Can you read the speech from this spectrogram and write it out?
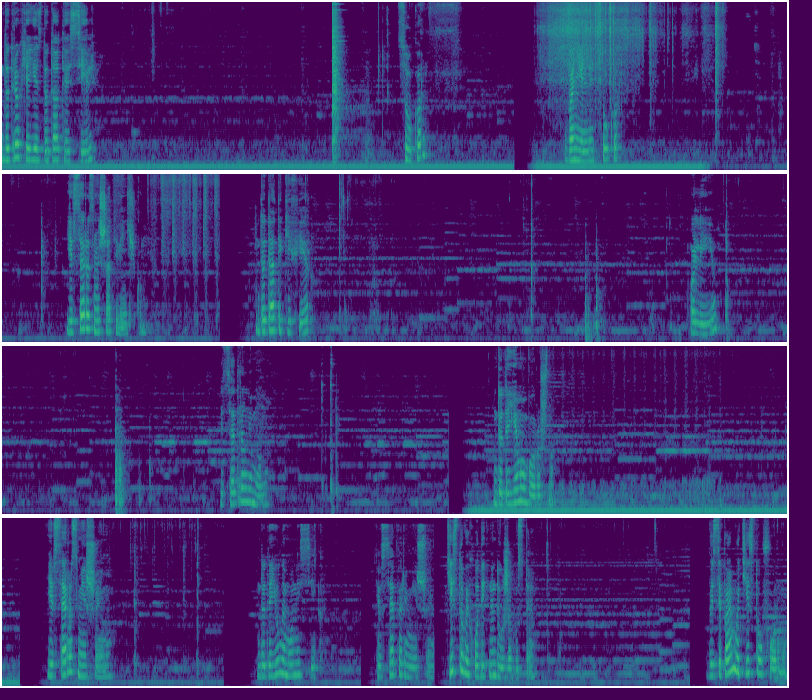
До трьох яєць додати сіль. Цукор. Ванільний цукор. І все розмішати вінчиком. Додати кефір. Олію. І цедру лимону. Додаємо борошно. І все розмішуємо. Додаю лимонний сік. І все перемішую. Тісто виходить не дуже густе. Висипаємо тісто у форму.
